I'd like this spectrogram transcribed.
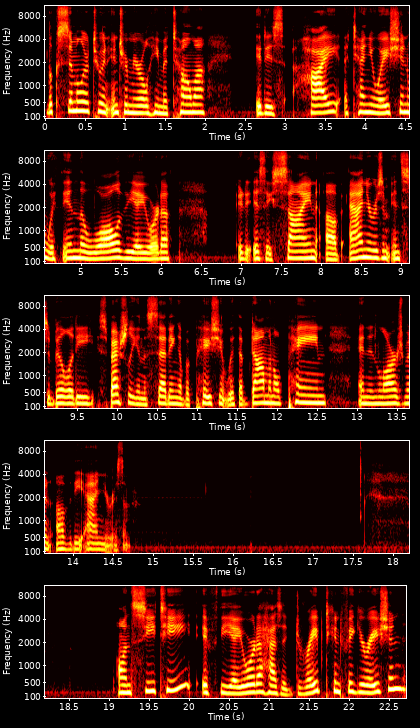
looks similar to an intramural hematoma. It is high attenuation within the wall of the aorta. It is a sign of aneurysm instability, especially in the setting of a patient with abdominal pain and enlargement of the aneurysm. On CT, if the aorta has a draped configuration,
